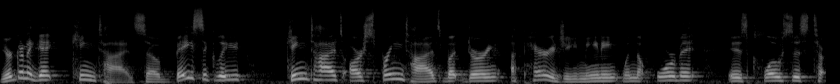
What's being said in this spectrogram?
you're going to get king tides. So basically, king tides are spring tides, but during a perigee, meaning when the orbit is closest to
